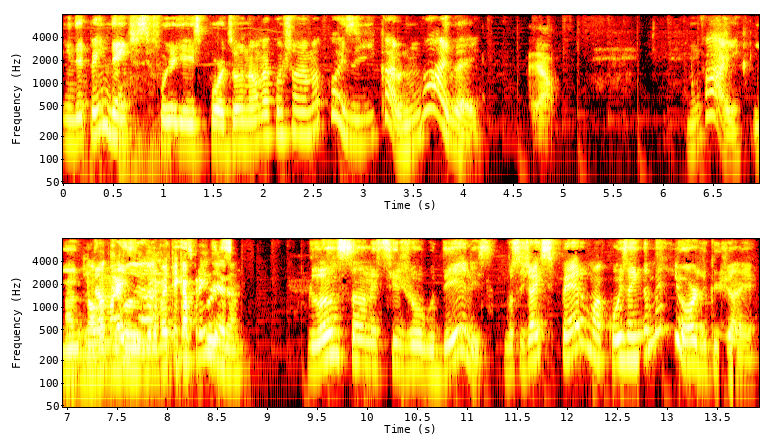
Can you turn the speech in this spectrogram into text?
independente se for EA Sports ou não, vai continuar a mesma coisa. E, cara, não vai, velho. Real. Não vai. E a nova desenvolvedora vai ter que aprender, né? Lançando esse jogo deles, você já espera uma coisa ainda melhor do que já é.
